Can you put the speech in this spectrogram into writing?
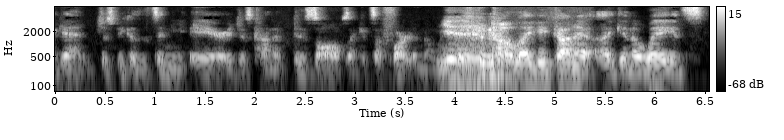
Again, just because it's in the air, it just kind of dissolves like it's a fart in the wind. Yeah. you know, like it kind of like in a way, it's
